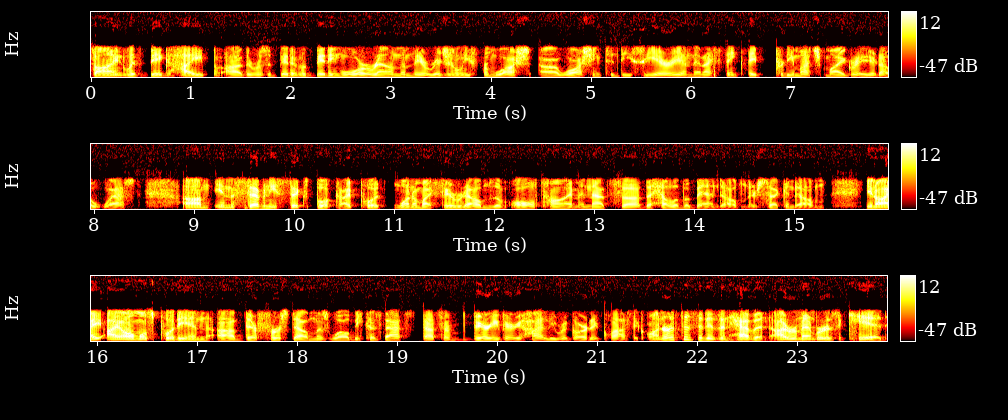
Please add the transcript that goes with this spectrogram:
signed with big hype. Uh, there was a bit of a bidding war around them. They originally from Wash, uh, Washington D.C. area, and then I think they pretty much migrated out west. Um, in the '76 book, I put one of my favorite albums of all time, and that's uh, the Hell of a Band album, their second album. You know, I, I almost put in uh, their first album as well because that's that's a very very highly regarded classic. On Earth as It Is in Heaven, I remember as a kid,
